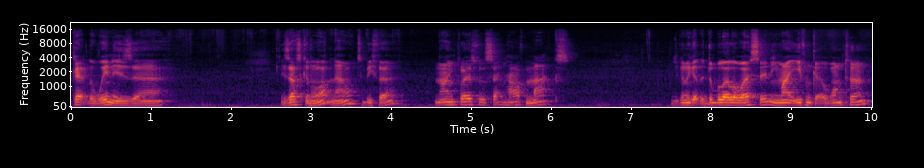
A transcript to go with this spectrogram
Get the win is uh, is asking a lot now. To be fair, nine players for the second half max. He's going to get the double LOS in. He might even get a one turn.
